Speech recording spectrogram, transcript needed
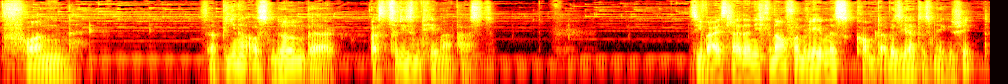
von Sabine aus Nürnberg, was zu diesem Thema passt. Sie weiß leider nicht genau, von wem es kommt, aber sie hat es mir geschickt.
